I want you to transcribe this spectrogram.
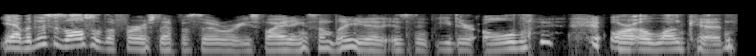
Yeah, but this is also the first episode where he's fighting somebody that isn't either old or a lunkhead.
